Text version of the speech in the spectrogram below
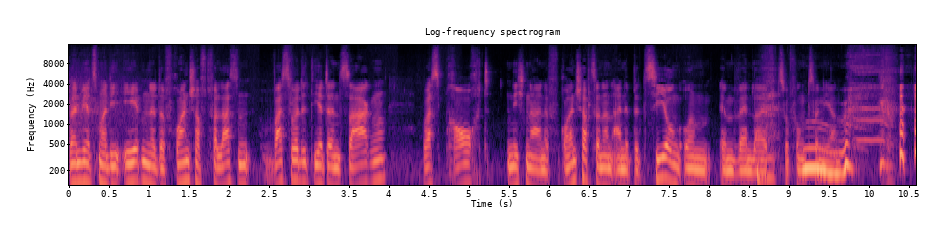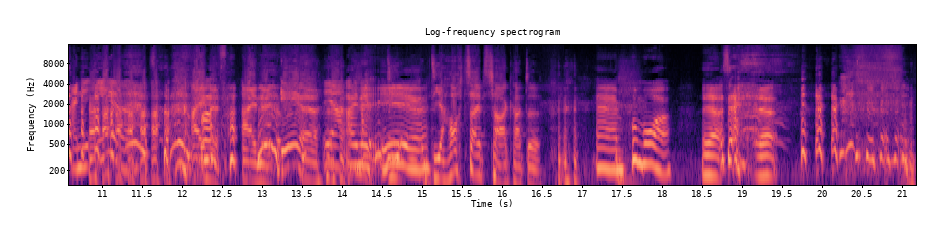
Wenn wir jetzt mal die Ebene der Freundschaft verlassen, was würdet ihr denn sagen, was braucht nicht nur eine Freundschaft, sondern eine Beziehung, um im Vanlife zu funktionieren? Uh. Eine Ehe. eine, eine Ehe. Ja. Eine Ehe. Die, die Hochzeitstag hatte. Ähm, Humor. Ja. ja.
